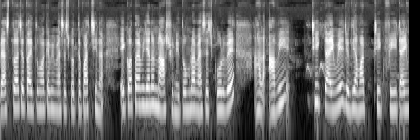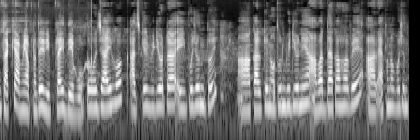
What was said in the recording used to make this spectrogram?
ব্যস্ত আছো, তাই তোমাকে আমি মেসেজ করতে পারছি না। এই কথা আমি যেন না শুনি, তোমরা মেসেজ করবে। আর আমি ঠিক টাইমে যদি আমার ঠিক ফ্রি টাইম থাকে, আমি আপনাদের রিপ্লাই দেব। তো যাই হোক, আজকের ভিডিওটা এই পর্যন্তই। কালকে নতুন ভিডিও নিয়ে আবার দেখা হবে। আর এখনও পর্যন্ত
